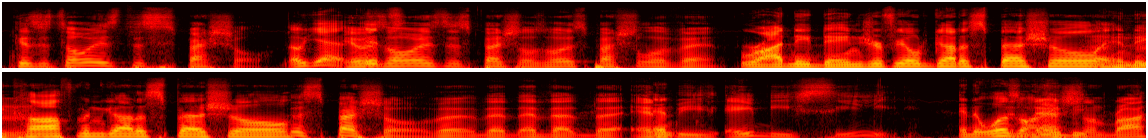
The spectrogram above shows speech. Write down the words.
because it's always the special. oh yeah, It was always the special. It was always a special event. Rodney Dangerfield got a special. Andy Mhm. Kaufman got a special, The special. The the the, the, the And- ABC. and it was the on National. Bra-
